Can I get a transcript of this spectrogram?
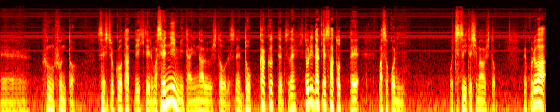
えー、ふんふんと接触を絶って生きている、まあ、仙人みたいになる人をですね独覚って言うんですね。一人だけ悟って、まあ、そこに落ち着いてしまう人。これは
